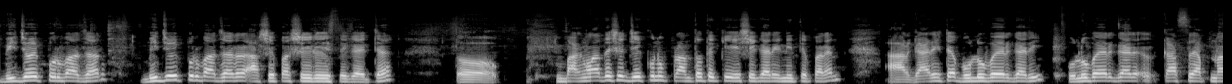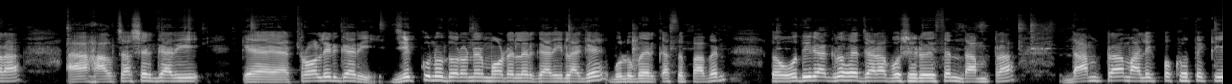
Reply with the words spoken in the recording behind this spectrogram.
বিজয়পুর বাজার। বিজয়পুর বাজারের আশেপাশেই রয়েছে গাড়িটা। তো বাংলাদেশের যে কোনো প্রান্ত থেকে এসে গাড়ি নিতে পারেন। আর গাড়িটা বুলুবাইয়ের গাড়ি। বুলুবাইয়ের গাড়ির কাছে আপনারা হাল চাষের গাড়ি ট্রলির গাড়ি যে কোনো ধরনের মডেলের গাড়ি লাগে বুলুবাইয়ের কাছে পাবেন। তো অধীর আগ্রহে যারা বসে রয়েছেন, দামটা দামটা মালিক পক্ষ থেকে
